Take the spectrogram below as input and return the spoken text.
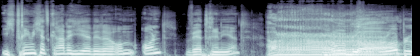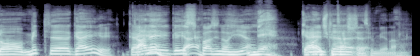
Ich drehe mich jetzt gerade hier wieder um und wer trainiert? Rublo. Rublo mit äh, Geil. Geil ist geil. quasi noch hier. Nee. Geil, spielt äh, mit mir nachher.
